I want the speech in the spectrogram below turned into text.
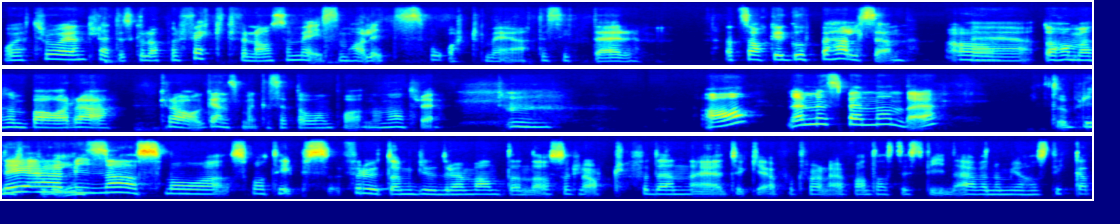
Och jag tror egentligen att det skulle vara perfekt för någon som mig som har lite svårt med att det sitter, att saker går upp i halsen. Ja. Eh, Då har man som bara kragen som man kan sätta ovanpå en annan tröja. Mm. Ja, nej men spännande. Det är mina små, små tips, förutom Gudrunvanten då såklart. För den eh, tycker jag fortfarande är fantastiskt fin, även om jag har stickat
